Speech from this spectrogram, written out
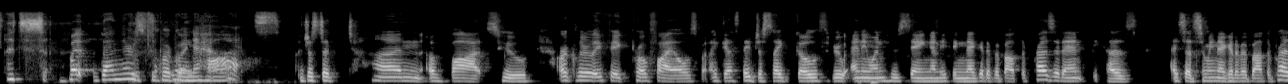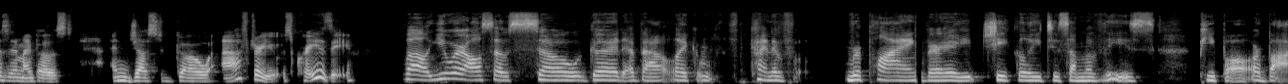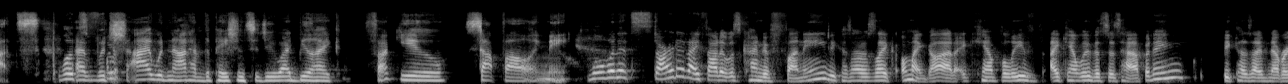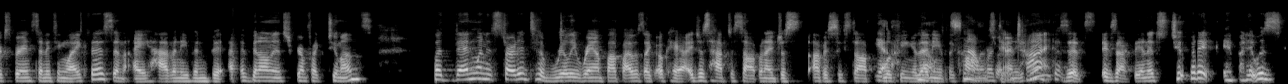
It's but then there's Those people going to hell. bots. Just a ton of bots who are clearly fake profiles, but I guess they just like go through anyone who's saying anything negative about the president because I said something negative about the president in my post and just go after you. It's crazy. Well, you were also so good about like kind of replying very cheekily to some of these people or bots, Well, uh, which I would not have the patience to do. I'd be like, fuck you, stop following me. Well, when it started, I thought it was kind of funny because I was like, "Oh my god, I can't believe I can't believe this is happening." Because I've never experienced anything like this, and I haven't even been. I've been on Instagram for like two months, but then when it started to really ramp up, I was like, "Okay, I just have to stop." And I just obviously stopped Yeah, looking at no, any of the comments or anything time. because it's exactly, and it's too. But it, it, but it was.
